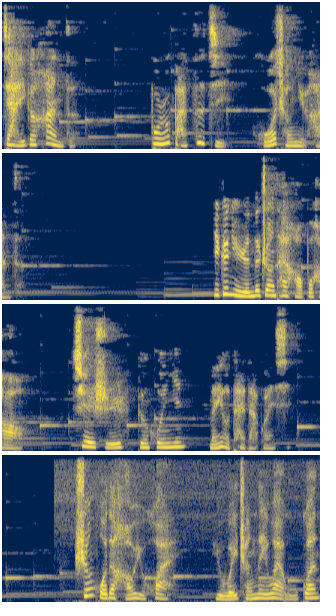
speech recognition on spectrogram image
嫁一个汉子，不如把自己活成女汉子。一个女人的状态好不好，确实跟婚姻。没有太大关系。生活的好与坏，与围城内外无关。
